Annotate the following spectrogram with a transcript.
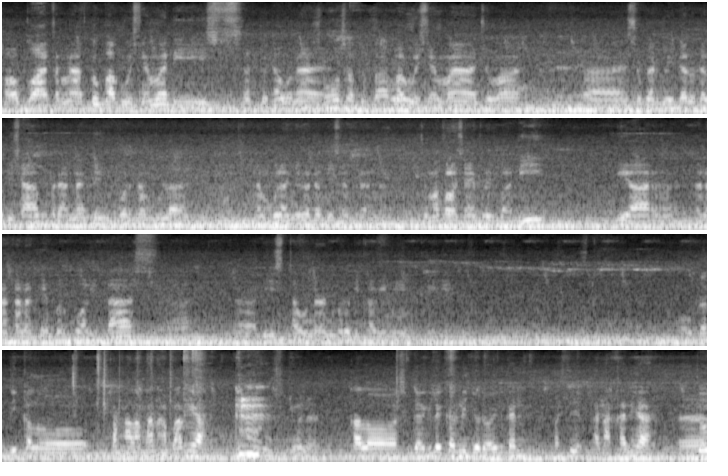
kalau buat ternak tuh bagusnya mah di satu tahunan. Oh satu tahun. Bagusnya mah cuma eh, sugar glider udah bisa beranak di umur 6 bulan. 6 bulan juga udah bisa beranak. Cuma kalau saya pribadi biar anak-anaknya berkualitas eh, di setahunan baru dikawinin kayak gitu. Oh berarti kalau pengalaman abang ya gimana? kalau sugar glider kan dijodohin kan pasti anakan ya. Nah. itu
